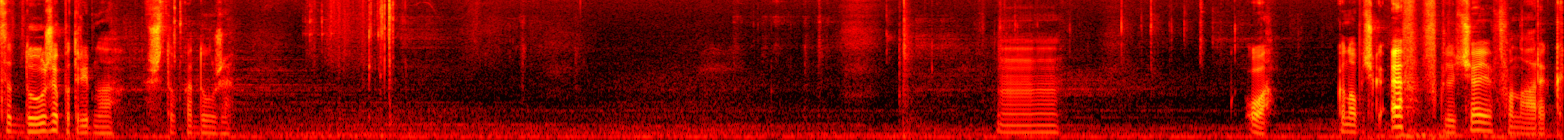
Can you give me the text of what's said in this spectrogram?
Це дуже потрібна штука, дуже. М. О, кнопочка F включає фонарик.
